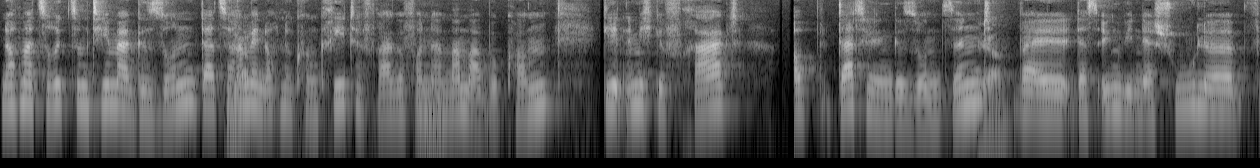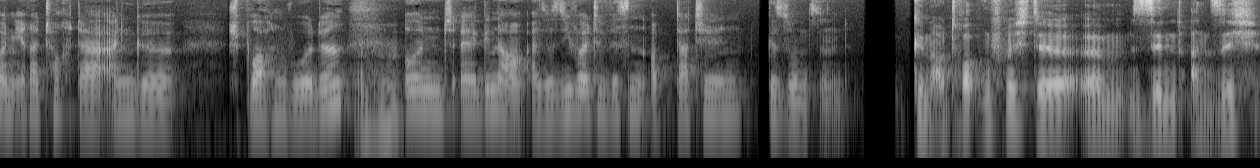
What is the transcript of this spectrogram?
Nochmal zurück zum Thema gesund. Dazu ja. haben wir noch eine konkrete Frage von mhm. der Mama bekommen. Die hat nämlich gefragt, ob Datteln gesund sind, ja. weil das irgendwie in der Schule von ihrer Tochter angesprochen wurde. Mhm. Und äh, genau, also sie wollte wissen, ob Datteln gesund sind. Genau, Trockenfrüchte ähm, sind an sich,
